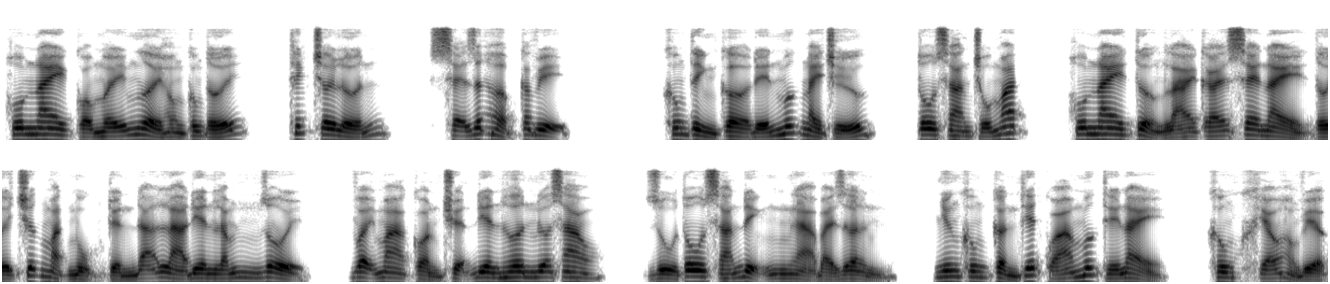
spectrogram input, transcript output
hôm nay có mấy người Hồng Kông tới, thích chơi lớn, sẽ rất hợp các vị. Không tình cờ đến mức này chứ, Tô San chố mắt, hôm nay tưởng lái cái xe này tới trước mặt mục tuyển đã là điên lắm rồi, vậy mà còn chuyện điên hơn nữa sao, dù Tô Sán định ngả bài dần, nhưng không cần thiết quá mức thế này, không khéo hỏng việc.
